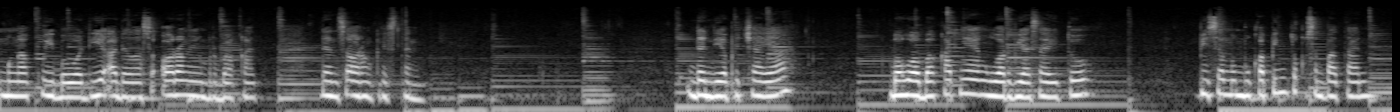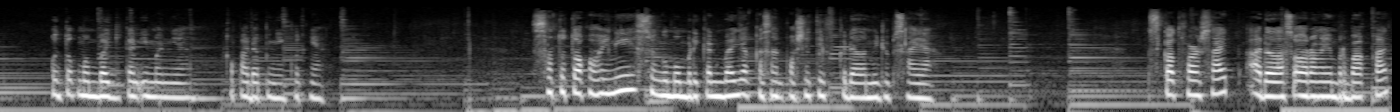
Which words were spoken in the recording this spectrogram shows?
mengakui bahwa dia adalah seorang yang berbakat dan seorang Kristen. Dan dia percaya bahwa bakatnya yang luar biasa itu bisa membuka pintu kesempatan untuk membagikan imannya kepada pengikutnya. Satu tokoh ini sungguh memberikan banyak kesan positif ke dalam hidup saya. Scott Forsyth adalah seorang yang berbakat,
